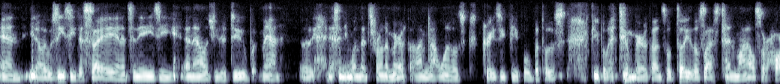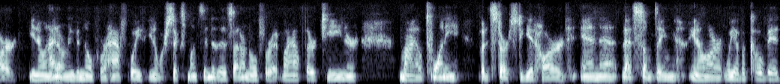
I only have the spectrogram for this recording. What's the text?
and you know it was easy to say and it's an easy analogy to do but man uh, as anyone that's run a marathon i'm not one of those crazy people but those people that do marathons will tell you those last 10 miles are hard you know and i don't even know if we're halfway you know we're six months into this i don't know if we're at mile 13 or mile 20, but it starts to get hard. And uh, that's something, you know, our, we have a COVID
